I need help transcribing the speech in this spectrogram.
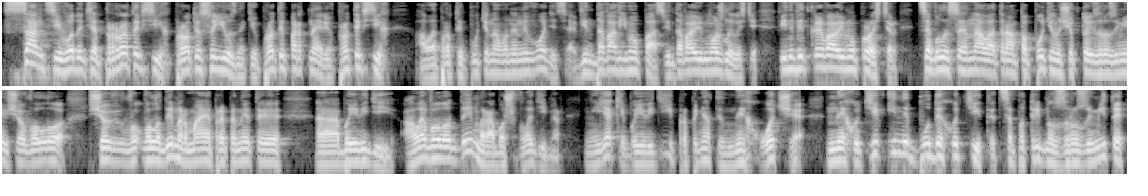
Санкції вводяться проти всіх, проти союзників, проти партнерів, проти всіх. Але проти Путіна вони не вводяться. Він давав йому пас, він давав йому можливості, він відкривав йому простір. Це були сигнали Трампа Путіну, щоб той зрозумів, що Воло що Володимир має припинити е, бойові дії. Але Володимир або ж Владимир ніякі бойові дії припиняти не хоче, не хотів і не буде хотіти. Це потрібно зрозуміти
